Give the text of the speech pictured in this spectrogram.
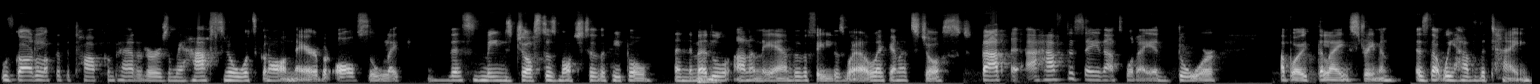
we've got to look at the top competitors and we have to know what's going on there. But also, like this means just as much to the people in the mm-hmm. middle mm-hmm. and in the end of the field as well. Like, and it's just that I have to say that's what I adore about the live streaming is that we have the time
